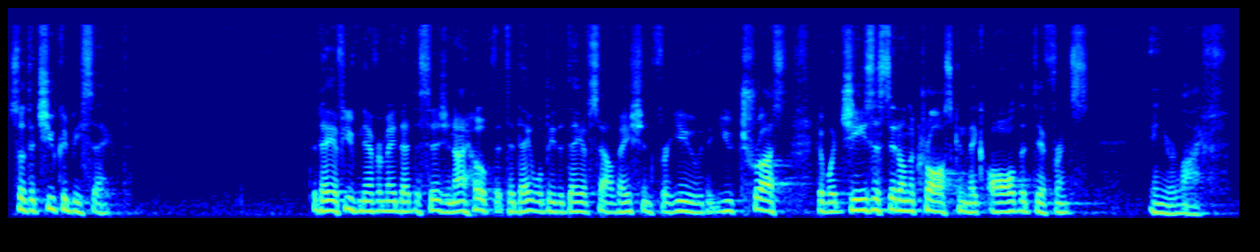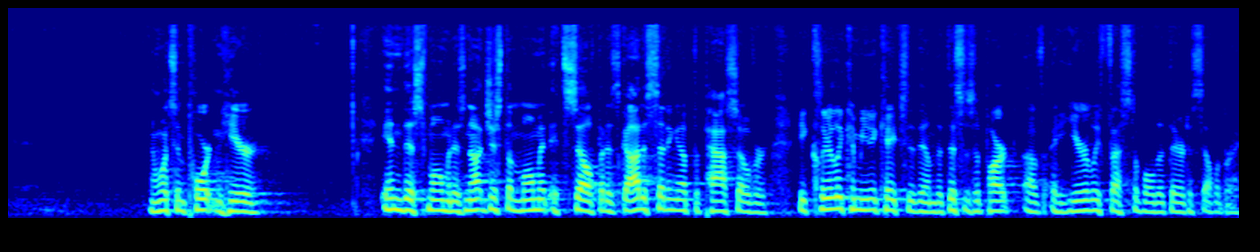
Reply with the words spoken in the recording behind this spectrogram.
so that you could be saved. Today, if you've never made that decision, I hope that today will be the day of salvation for you, that you trust that what Jesus did on the cross can make all the difference in your life. And what's important here in this moment is not just the moment itself, but as God is setting up the Passover, He clearly communicates to them that this is a part of a yearly festival that they're to celebrate.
